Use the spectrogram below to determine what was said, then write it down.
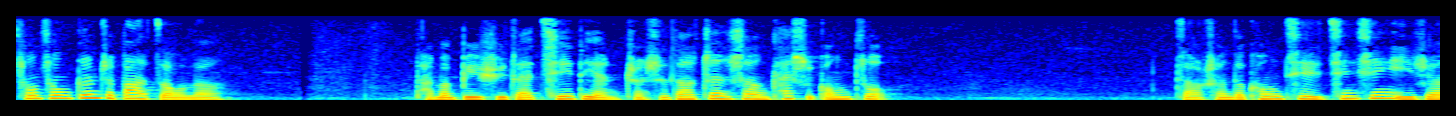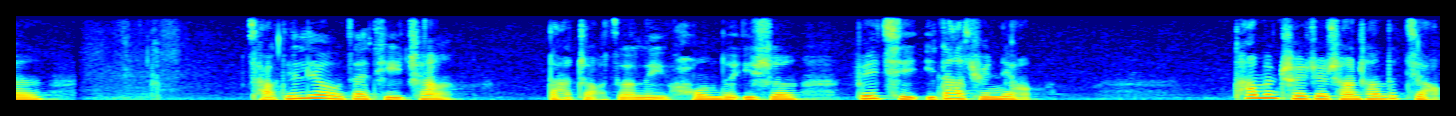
匆匆跟着爸走了。他们必须在七点准时到镇上开始工作。早晨的空气清新宜人，草地六在啼唱，大沼泽里轰的一声飞起一大群鸟。它们垂着长长的脚，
